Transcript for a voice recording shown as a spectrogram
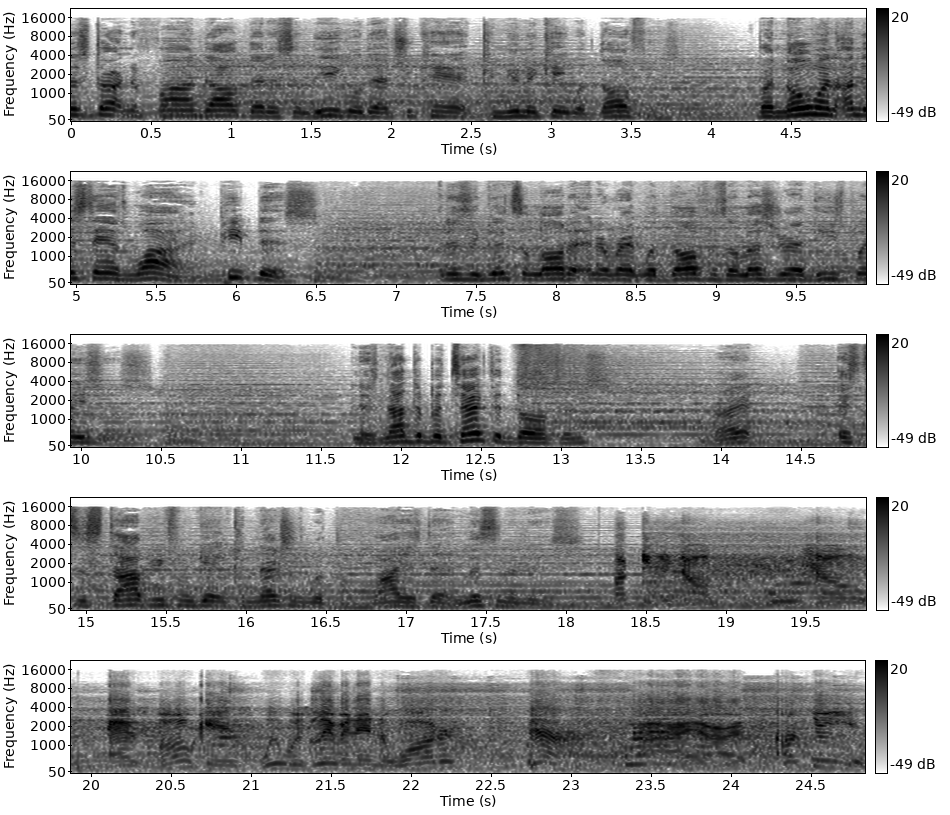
is starting to find out that it's illegal that you can't communicate with dolphins. But no one understands why. Peep this. It is against the law to interact with dolphins unless you're at these places. And it's not to protect the dolphins, right? It's to stop you from getting connections with them. Why is that? Listen to this. The. So, as Vulcans, we was living in the water. Yeah. All right, all right. I'll tell you,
